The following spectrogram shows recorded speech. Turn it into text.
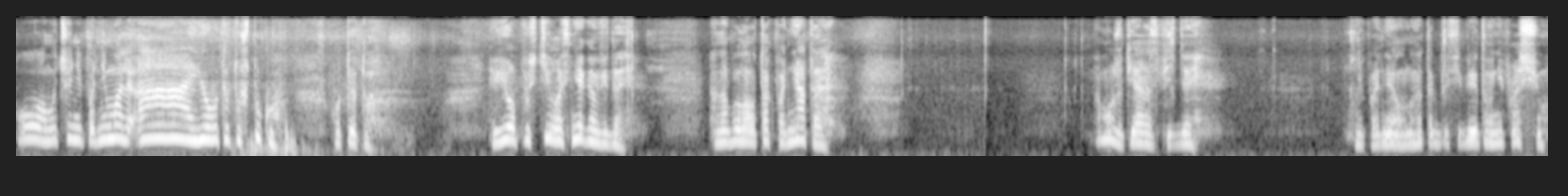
О, мы что не поднимали? А, ее вот эту штуку, вот эту. Ее опустило снегом, видать. Она была вот так поднятая. А может я распиздяй не поднял. Но я тогда себе этого не прощу.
